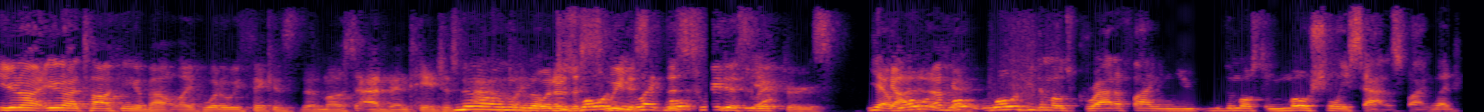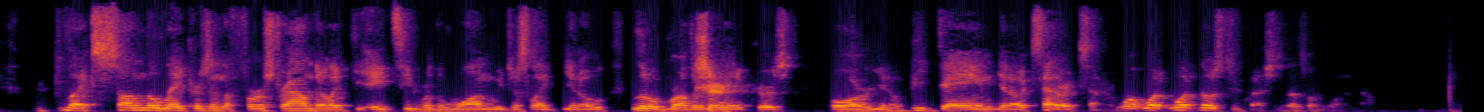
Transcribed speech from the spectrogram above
You're not you're not talking about like what do we think is the most advantageous No, path? no, like, no, What are the what would be, sweetest like, the what- sweetest yeah. victories? Yeah, what would, okay. what, what would be the most gratifying and you the most emotionally satisfying? Like like Sun the Lakers in the first round, they're like the eight seed, we're the one. We just like, you know, little brother Sure. the Lakers, or you know, beat Dame, you know, et cetera, et cetera. What what what those two questions? That's what I want to know.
